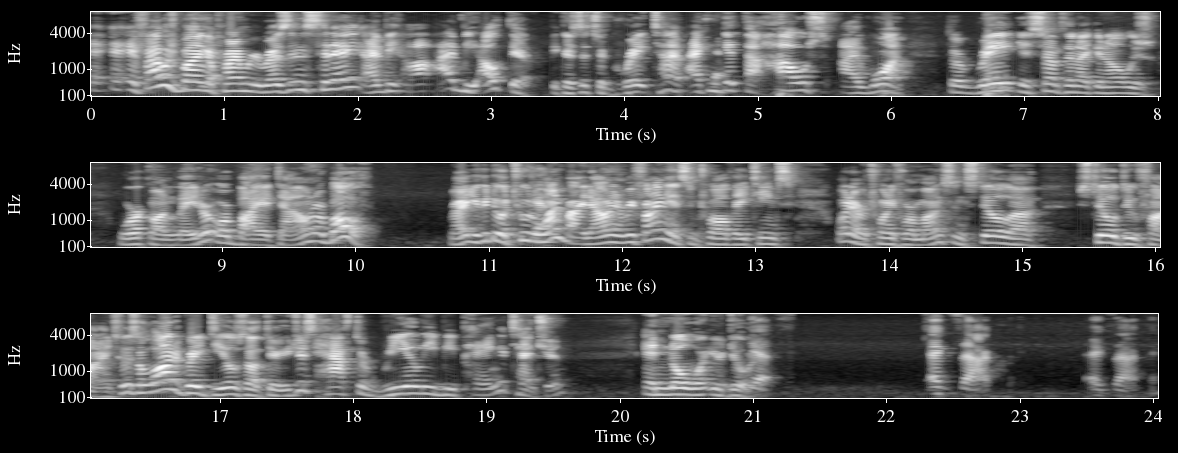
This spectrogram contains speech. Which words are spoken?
If I was buying a primary residence today, I'd be I'd be out there because it's a great time. I can get the house I want. The rate is something I can always work on later or buy it down or both. Right? You could do a 2 to 1 buy down and refinance in 12, 18, whatever, 24 months and still uh, still do fine. So there's a lot of great deals out there. You just have to really be paying attention and know what you're doing. Yes. Exactly. Exactly.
